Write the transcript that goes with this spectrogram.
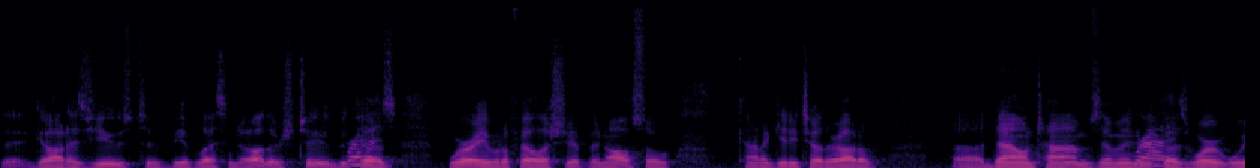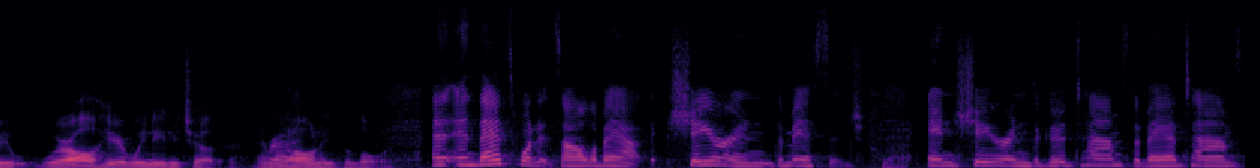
that God has used to be a blessing to others too because right. we're able to fellowship and also kind of get each other out of uh, down times. I mean, Right. because we're we, we're all here. We need each other, and Right. we all need the Lord. And, and that's what it's all about sharing the message Right. and sharing the good times, the bad times.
